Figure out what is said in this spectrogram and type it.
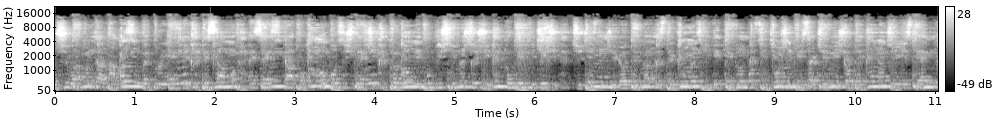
Machina ruszyła brutalna, masowe projekty Gestapo, SS, kapo, obozy śmierci. Wrogowie, publiczni mężczyźni, kobiety, dzieci. 39 na testy królewski, GG Globocji Tworzy miejsca, gdzie więziony, raczej niezmiennie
